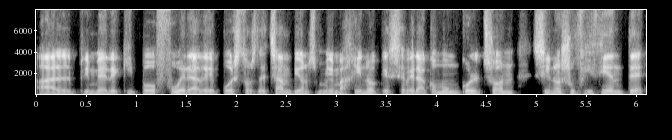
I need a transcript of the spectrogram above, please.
al primer equipo fuera de puestos de Champions. Me imagino que se verá como un colchón, si no suficiente,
